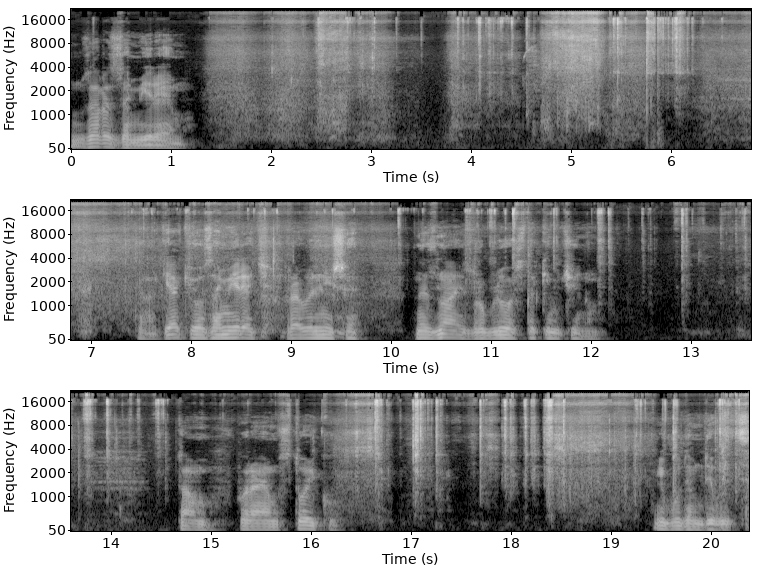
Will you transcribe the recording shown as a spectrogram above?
Ну, зараз заміряємо. Так, як його заміряти правильніше, не знаю, зроблю ось таким чином. Там впираємо стойку і будемо дивитися.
